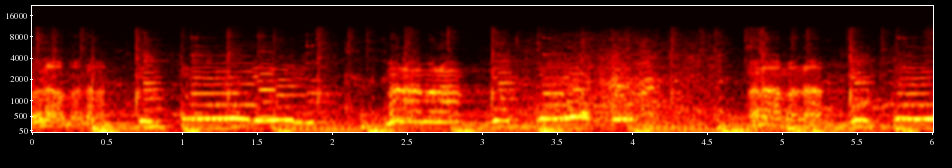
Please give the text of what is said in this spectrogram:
Bana bana. Bana bana. Bana bana.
